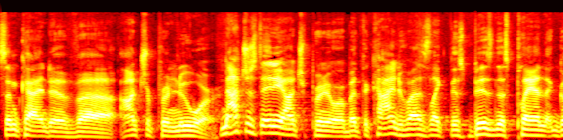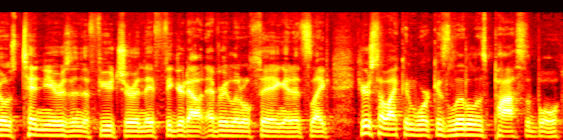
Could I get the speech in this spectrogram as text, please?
some kind of uh, entrepreneur. Not just any entrepreneur, but the kind who has like this business plan that goes 10 years in the future and they've figured out every little thing and it's like, here's how I can work as little as possible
